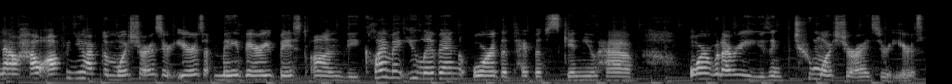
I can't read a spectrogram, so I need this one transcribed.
Now how often you have to moisturize your ears may vary based on the climate you live in or the type of skin you have or whatever you're using to moisturize your ears.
